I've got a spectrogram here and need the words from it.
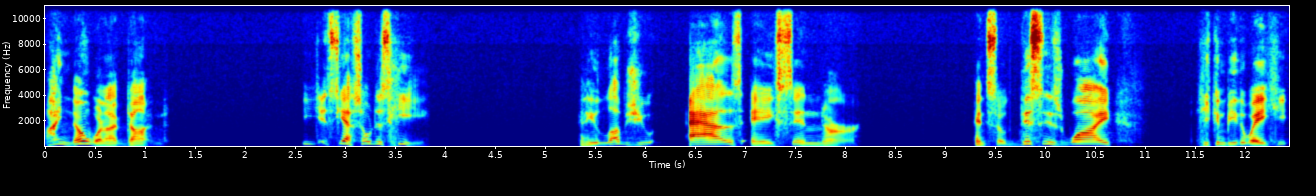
I know what I've done. Yes, yeah, so does he. And he loves you as a sinner. And so this is why he can be the way he,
